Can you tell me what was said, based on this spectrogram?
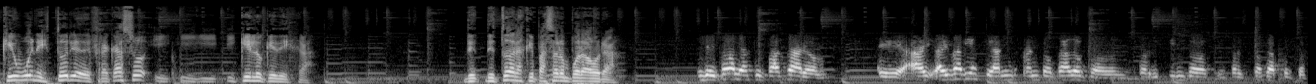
qué buena historia de fracaso y, y, qué es lo que deja. De, de, todas las que pasaron por ahora. De todas las que pasaron. Eh, hay, hay varias que han, han tocado por, por, distintos, por distintos aspectos.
